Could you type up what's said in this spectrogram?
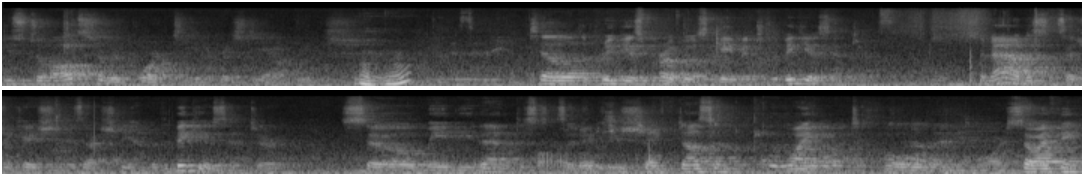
used to also report to University Outreach Mm-hmm. till the previous provost gave it to the Biggio Center. So now distance education is actually under the Biggio Center. So maybe that distance education doesn't quite hold anymore. So I think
